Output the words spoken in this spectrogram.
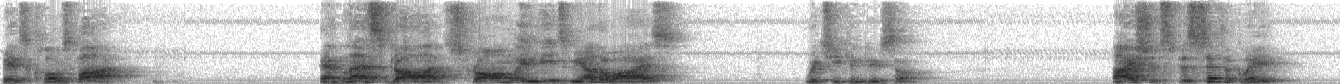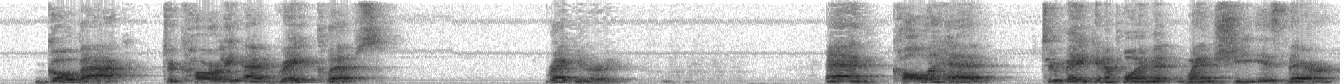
It's close by. Unless God strongly leads me otherwise, which he can do so, I should specifically go back to Carly at great clips regularly and call ahead to make an appointment when she is there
